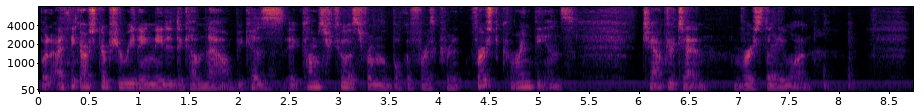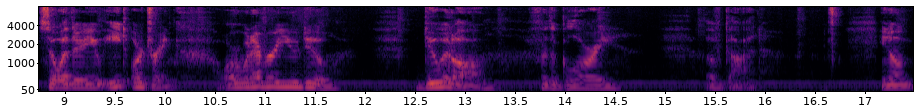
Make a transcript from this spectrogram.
but I think our scripture reading needed to come now because it comes to us from the book of First Corinthians, chapter 10, verse 31. So whether you eat or drink, or whatever you do, do it all for the glory of God. You know,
